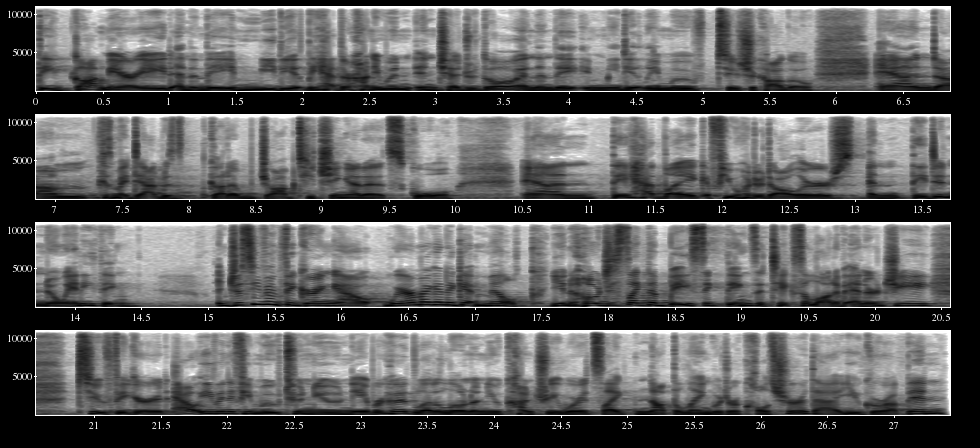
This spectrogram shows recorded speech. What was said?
they got married and then they immediately had their honeymoon in Jeju-do and then they immediately moved to Chicago. And because um, my dad was got a job teaching at a school and they had like a few hundred dollars and they didn't know anything and just even figuring out where am I going to get milk, you know, just like the basic things. It takes a lot of energy to figure it out, even if you move to a new neighborhood, let alone a new country where it's like not the language or culture that you grew up in.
